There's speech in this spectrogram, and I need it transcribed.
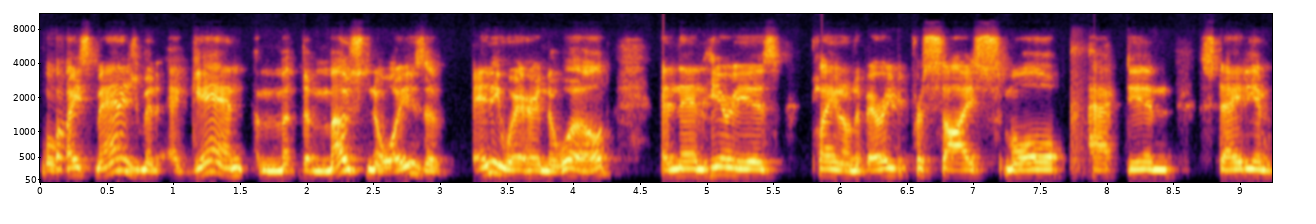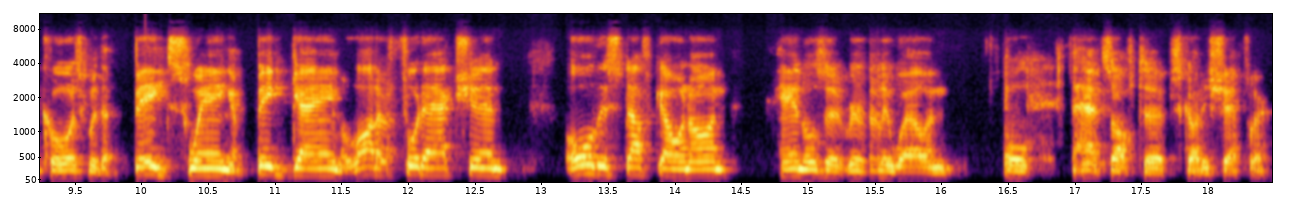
waste management again, m- the most noise of anywhere in the world. And then here he is playing on a very precise, small, packed in stadium course with a big swing, a big game, a lot of foot action, all this stuff going on. Handles it really well and all hats off to Scottie Scheffler.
